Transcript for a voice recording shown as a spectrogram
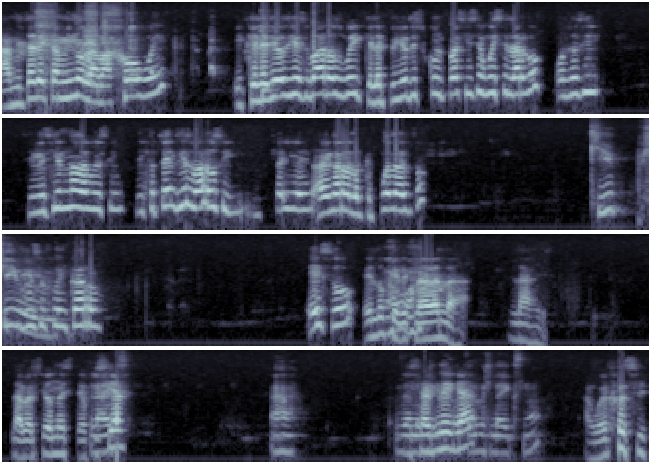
a mitad de camino la bajó, güey, y que le dio 10 varos, güey, que le pidió disculpas y ese güey se largó, o sea, sí, sin decir nada, güey, sí, dijo, ten 10 varos y ahí, eh, agarra lo que puedas, ¿no? ¿Qué Y se fue en carro. Eso es lo que No. declara la, la, la versión este, La oficial. ex. Ajá. O sea, Y se dijo agrega- tal vez la ex, ¿no? A huevo, sí.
